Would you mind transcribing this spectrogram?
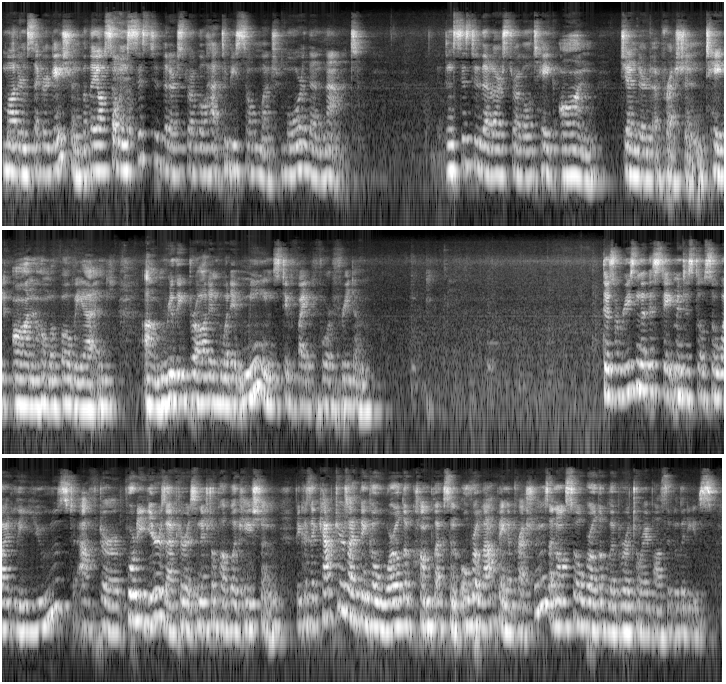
modern segregation. But they also insisted that our struggle had to be so much more than that insisted that our struggle take on gendered oppression, take on homophobia, and um, really broadened what it means to fight for freedom. There's a reason that this statement is still so widely used after 40 years after its initial publication, because it captures, I think, a world of complex and overlapping oppressions and also a world of liberatory possibilities.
